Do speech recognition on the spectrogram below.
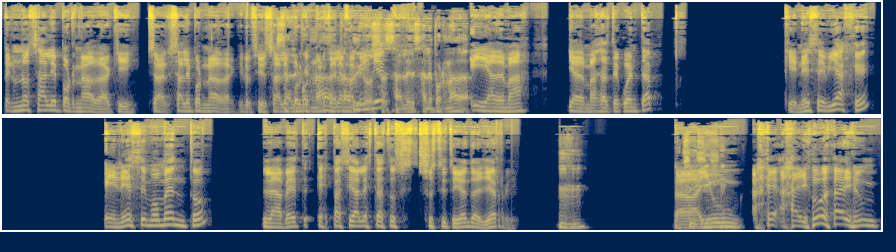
pero no sale por nada aquí. O sea, sale por nada, quiero decir, sale, sale porque por es parte de la claro, familia. Digo, sale, sale por nada. Y además, y además date cuenta que en ese viaje, en ese momento, la Beth espacial está sustituyendo a Jerry. Uh -huh. No, sí, hay, sí, un, sí. Hay, un, hay, un,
